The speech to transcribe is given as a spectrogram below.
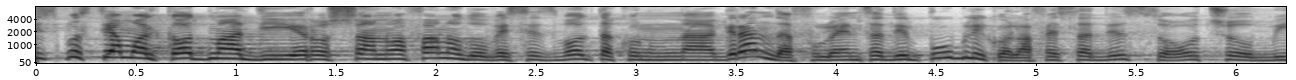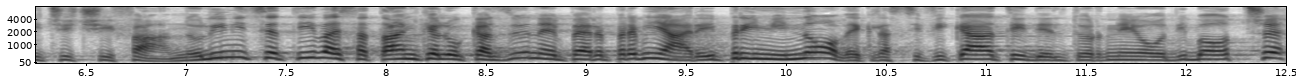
ci spostiamo al Codma di Rosciano a Fano dove si è svolta con una grande affluenza del pubblico la festa del socio BCC Fano. L'iniziativa è stata anche l'occasione per premiare i primi nove classificati del torneo di bocce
